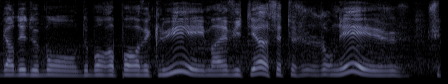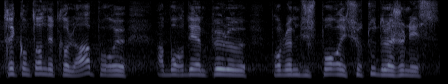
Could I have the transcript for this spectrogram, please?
gardé de bons, de bons rapports avec lui et il m'a invité à cette journée et je, je suis très content d'être là pour euh, aborder un peu le problème du sport et surtout de la jeunesse.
